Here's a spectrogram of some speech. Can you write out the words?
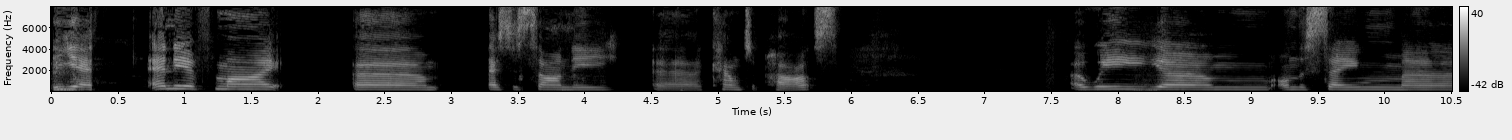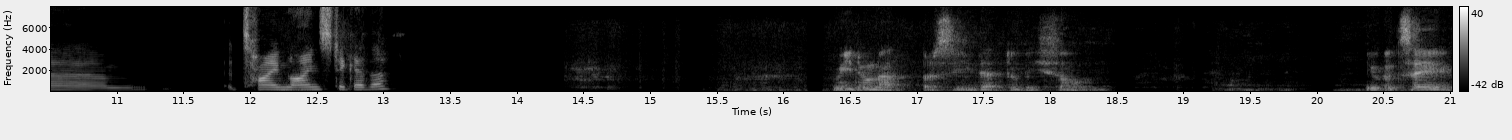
Yes, any of my um, Essassani uh, counterparts, are we um, on the same um, timelines together? We do not perceive that to be so. You could say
